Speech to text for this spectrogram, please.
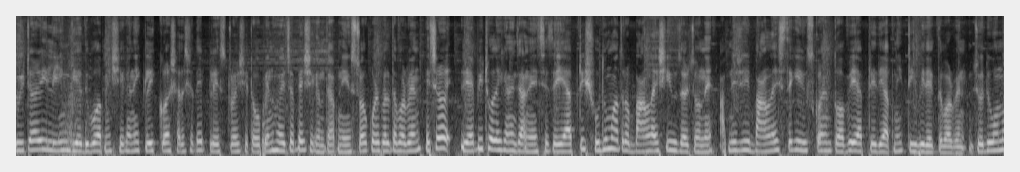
দুইটারই লিঙ্ক দিয়ে দেবো। আপনি সেখানে ক্লিক করার সাথে সাথে প্লে স্টোরে সেটা ওপেন হয়ে যাবে, সেখান থেকে আপনি ইনস্টল করে ফেলতে পারবেন। এছাড়াও র্যাপিড হল এখানে জানিয়েছে যে এই অ্যাপটি শুধুমাত্র বাংলাদেশি ইউজার জন্য। আপনি যদি বাংলাদেশ থেকে ইউজ করেন, তবেই অ্যাপটি দিয়ে আপনি টিভি দেখতে পারবেন। যদি অন্য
